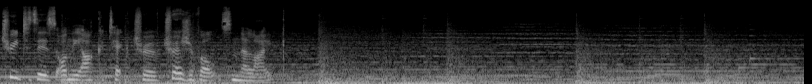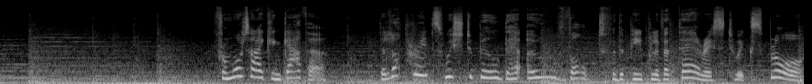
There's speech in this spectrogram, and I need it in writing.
Treatises on the architecture of treasure vaults and the like. From what I can gather, the Loporrits wish to build their own vault for the people of Etheirys to explore,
